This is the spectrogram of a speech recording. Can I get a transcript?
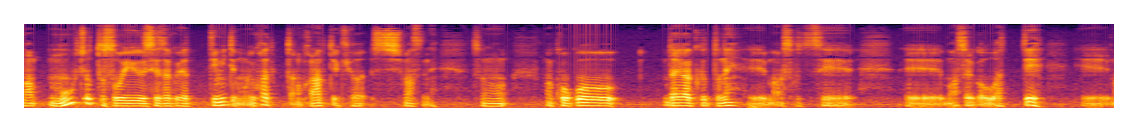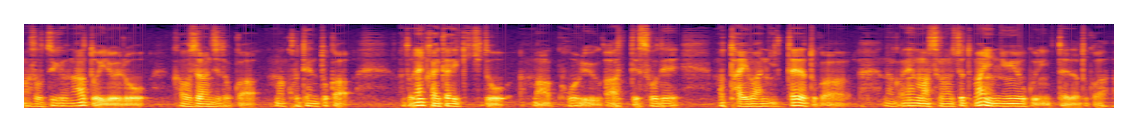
まあ、もうちょっとそういう制作をやってみてもよかったのかなっていう気はしますね。その、まあ、高校、大学とね、えー、まあ卒生、えー、まあそれが終わって、えー、まあ卒業の後いろいろカオスランジとか、まあ古典とか、あとね、開会危機と、まあ交流があって、それで、まあ台湾に行ったりだとか、なんかね、まあそのちょっと前にニューヨークに行ったりだとか、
